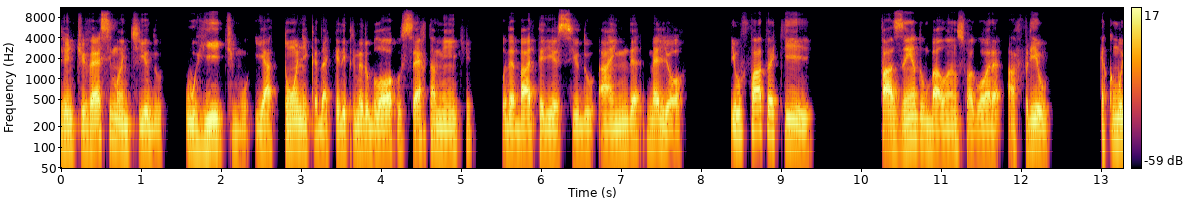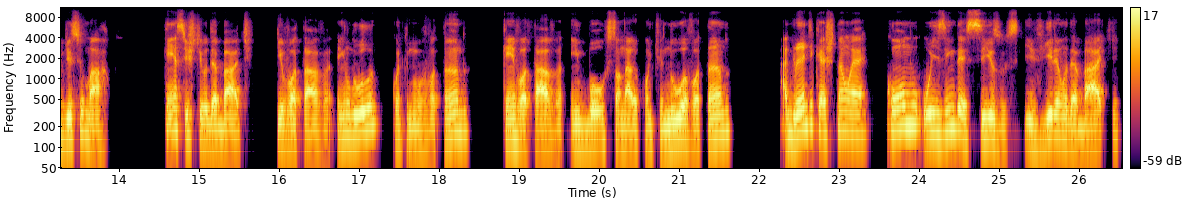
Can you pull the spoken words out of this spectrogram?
se a gente tivesse mantido o ritmo e a tônica daquele primeiro bloco, certamente o debate teria sido ainda melhor. E o fato é que, fazendo um balanço agora a frio, é como disse o Marcos: quem assistiu o debate que votava em Lula continua votando, quem votava em Bolsonaro continua votando. A grande questão é como os indecisos que viram o debate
